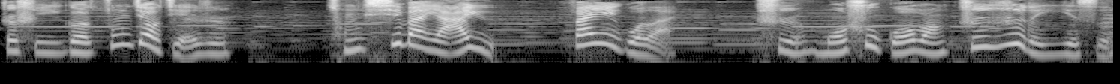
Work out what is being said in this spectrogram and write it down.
这是一个宗教节日。从西班牙语翻译过来，是魔术国王之日的意思。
